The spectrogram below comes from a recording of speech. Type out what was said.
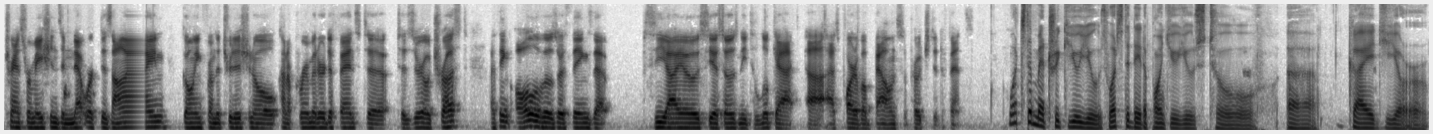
transformations in network design, going from the traditional kind of perimeter defense to, to zero trust. I think all of those are things that CIOs, CSOs need to look at uh, as part of a balanced approach to defense. What's the metric you use? What's the data point you use to uh, guide your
